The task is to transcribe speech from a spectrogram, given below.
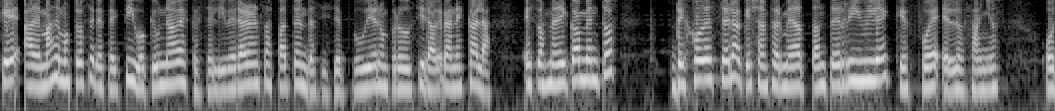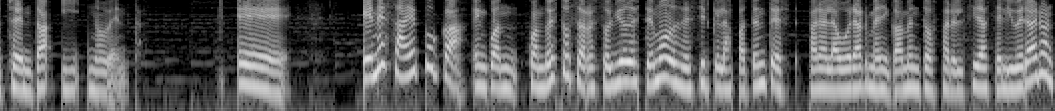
que además demostró ser efectivo, que una vez que se liberaron esas patentes y se pudieron producir a gran escala esos medicamentos, dejó de ser aquella enfermedad tan terrible que fue en los años 80 y 90. Eh, en esa época, en cuando esto se resolvió de este modo, es decir, que las patentes para elaborar medicamentos para el SIDA se liberaron,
